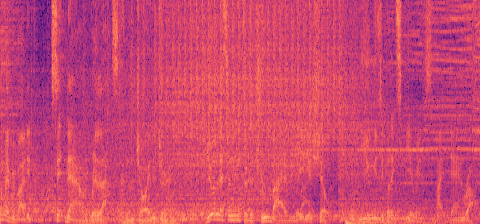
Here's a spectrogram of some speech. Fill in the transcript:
Welcome, everybody. Sit down, relax, and enjoy the journey. You're listening to the True Vibe Radio Show, New Musical Experience by Dan Ross.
